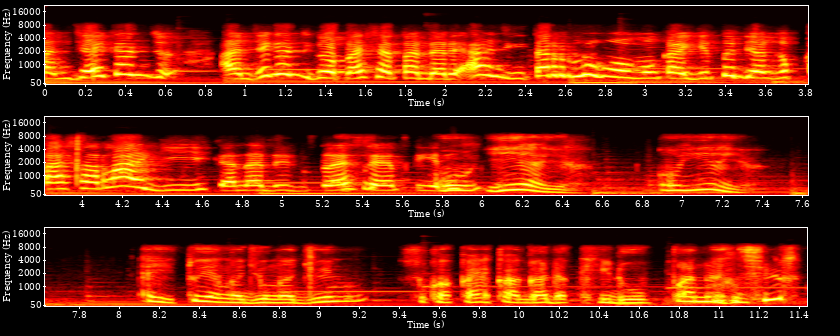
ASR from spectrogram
anjay kan anjay kan juga plesetan dari anjing ntar lu ngomong kayak gitu dianggap kasar lagi karena diplesetin Oh iya ya. Oh iya ya. Eh itu yang ngaju-ngajuin suka kayak kagak ada kehidupan anjir.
